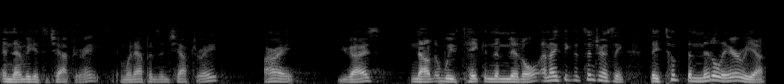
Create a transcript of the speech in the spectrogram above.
And then we get to chapter 8. And what happens in chapter 8? All right, you guys, now that we've taken the middle, and I think that's interesting. They took the middle area,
